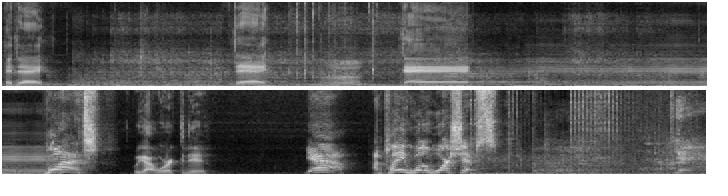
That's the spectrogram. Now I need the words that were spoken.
Hey, Jay. Jay. Mm. Jay. What? We got work to do. Yeah, I'm playing World of Warships. Yeah.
